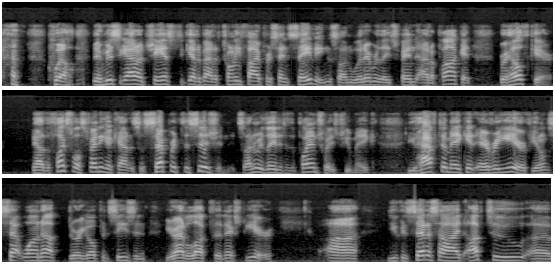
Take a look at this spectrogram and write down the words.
well, they're missing out on a chance to get about a 25% savings on whatever they spend out of pocket for health care. Now, the flexible spending account is a separate decision. It's unrelated to the plan choice you make. You have to make it every year. If you don't set one up during open season, you're out of luck for the next year. Uh, you can set aside up to uh,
